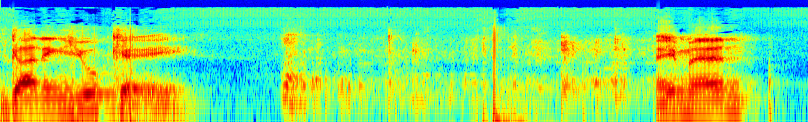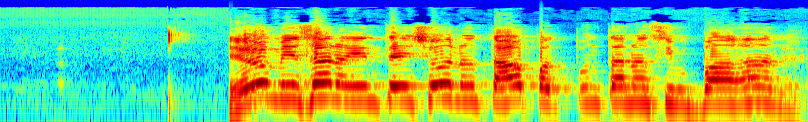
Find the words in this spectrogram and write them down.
galing UK. Amen. Yun, minsan ang intensyon ng tao pagpunta ng simbahan.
